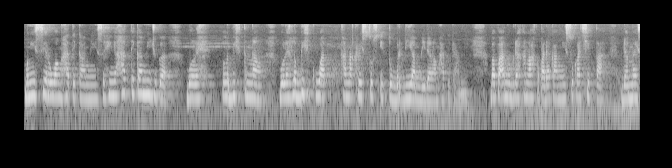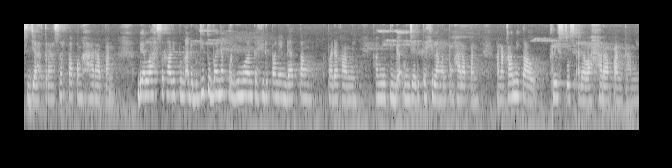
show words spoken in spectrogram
mengisi ruang hati kami, sehingga hati kami juga boleh lebih tenang, boleh lebih kuat karena Kristus itu berdiam di dalam hati kami. Bapak anugerahkanlah kepada kami sukacita, damai sejahtera, serta pengharapan. Biarlah sekalipun ada begitu banyak pergumulan kehidupan yang datang kepada kami, kami tidak menjadi kehilangan pengharapan, karena kami tahu Kristus adalah harapan kami.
